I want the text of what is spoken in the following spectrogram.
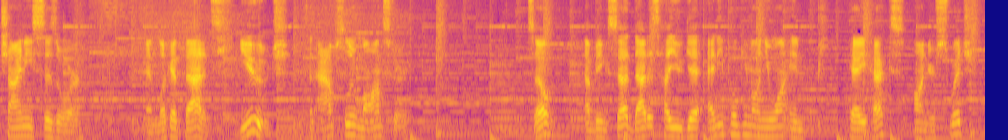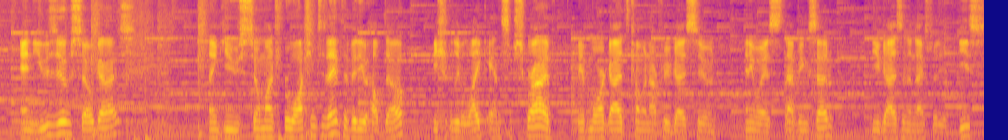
Shiny Scizor. And look at that, it's huge. It's an absolute monster. So, that being said, that is how you get any Pokemon you want in PKHex on your Switch and Yuzu. So guys, thank you so much for watching today. If the video helped out, be sure to leave a like and subscribe. We have more guides coming out for you guys soon. Anyways, that being said, see you guys in the next video. Peace.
